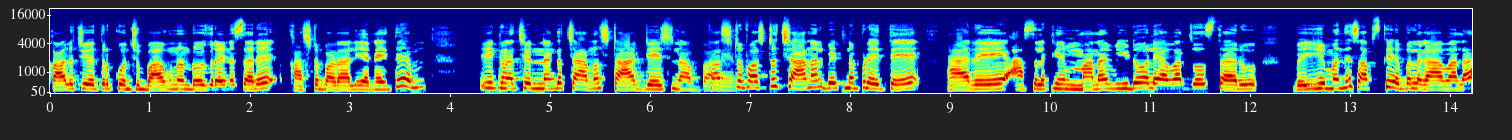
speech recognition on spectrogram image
కాలు చేతులు కొంచెం బాగున్న రోజులైనా సరే కష్టపడాలి అని అయితే ఇక నా చిన్నగా ఛానల్ స్టార్ట్ చేసిన ఫస్ట్ ఫస్ట్ ఛానల్ పెట్టినప్పుడు అయితే అరే అసలుకి మన వీడియోలు ఎవరు చూస్తారు? వెయ్యి మంది సబ్స్క్రైబర్లు కావాలా?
